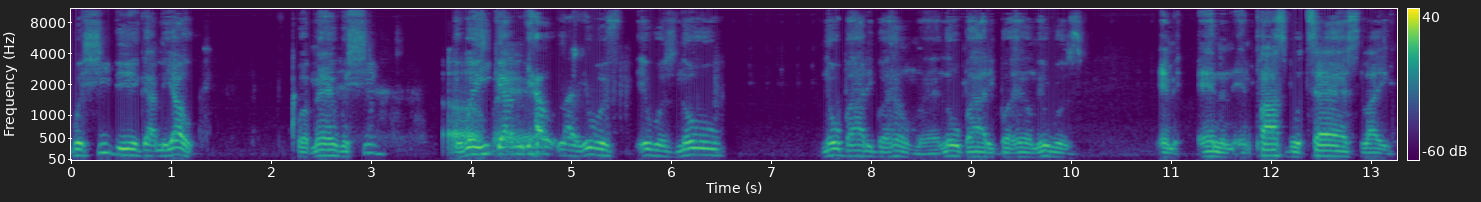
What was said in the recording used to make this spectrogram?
what she did got me out. But man, when she, the oh, way he man. got me out, like it was, it was no nobody but him, man. Nobody but him. It was and, and an impossible task. Like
